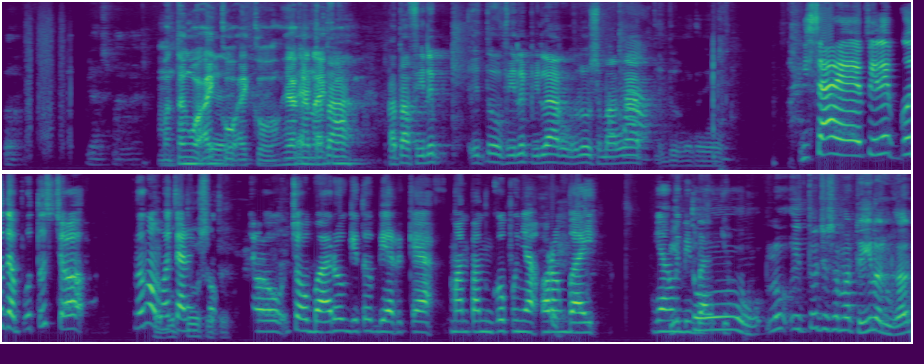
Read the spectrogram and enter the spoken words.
Semangat. Mantan gua Aiko, Aiko. Ya Eh, kan Aiko. kata kata Philip itu Philip bilang lu semangat itu katanya. Bisa ya, Philip. Gue udah putus, Cok. Lu gak mau Udah cari putus cowok, itu. cowok, cowok baru gitu, biar kayak mantan gue punya orang baik. Yang lebih itu, baik gitu. lu itu aja sama Dylan kan?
